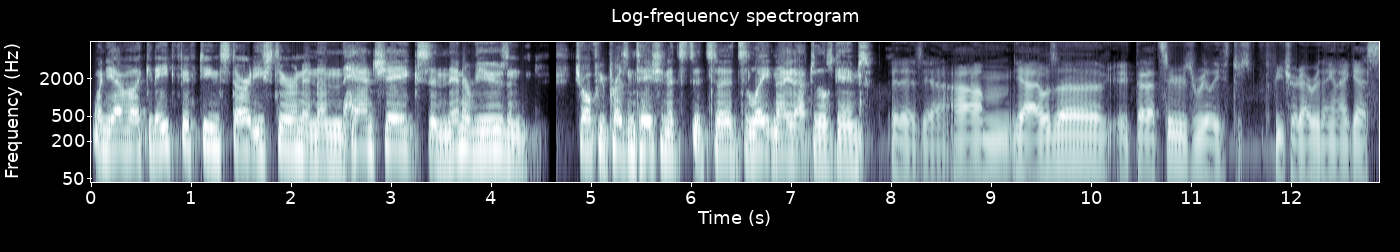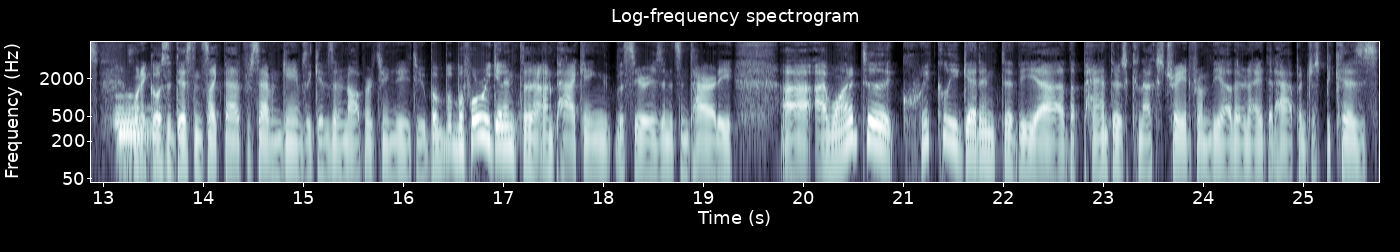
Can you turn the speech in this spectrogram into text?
when you have like an 8:15 start Eastern and then handshakes and interviews and trophy presentation it's it's a, it's a late night after those games it is yeah um yeah it was a it, that series really just featured everything and I guess when it goes a distance like that for 7 games it gives it an opportunity to but, but before we get into unpacking the series in its entirety uh, I wanted to quickly get into the uh, the Panthers Canucks trade from the other night that happened just because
